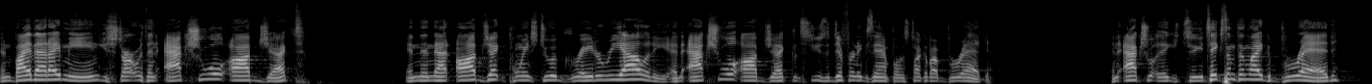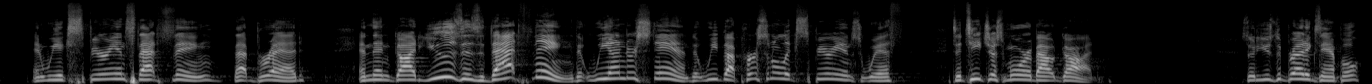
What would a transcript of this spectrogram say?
And by that I mean you start with an actual object, and then that object points to a greater reality. An actual object, let's use a different example. Let's talk about bread. An actual, so you take something like bread and we experience that thing, that bread, and then God uses that thing that we understand, that we've got personal experience with, to teach us more about God. So, to use the bread example,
